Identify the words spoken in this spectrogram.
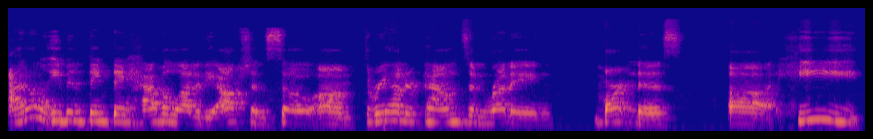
I don't even think they have a lot of the options. So, um, 300 pounds in running, Martinus, uh, he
